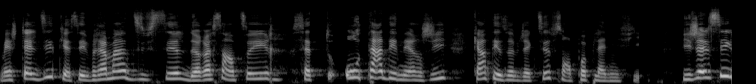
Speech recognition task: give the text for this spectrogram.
Mais je te le dis que c'est vraiment difficile de ressentir autant d'énergie quand tes objectifs ne sont pas planifiés. Puis je le sais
